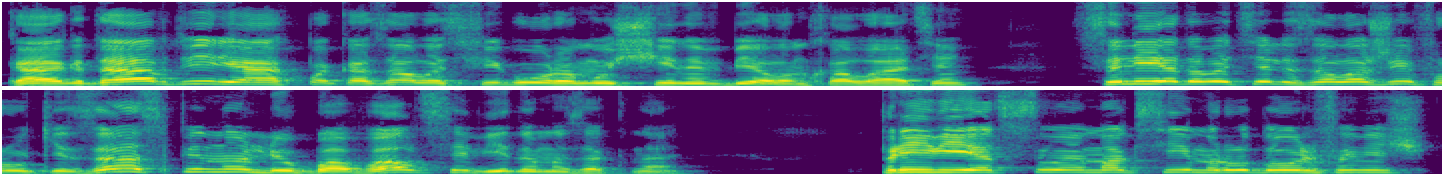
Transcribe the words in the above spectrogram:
Когда в дверях показалась фигура мужчины в белом халате, следователь, заложив руки за спину, любовался видом из окна. «Приветствую, Максим Рудольфович!»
